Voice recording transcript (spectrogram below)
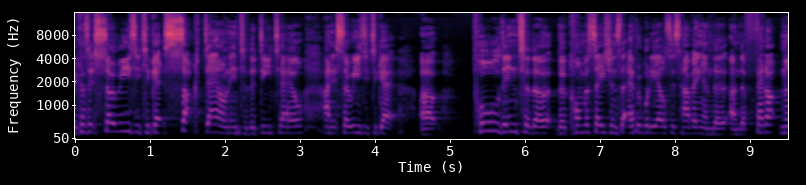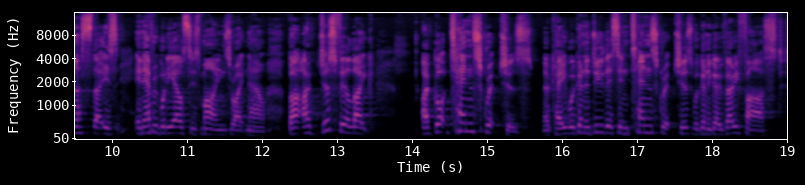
Because it's so easy to get sucked down into the detail, and it's so easy to get uh, pulled into the, the conversations that everybody else is having and the, and the fed upness that is in everybody else's minds right now. But I just feel like I've got 10 scriptures, okay? We're going to do this in 10 scriptures. We're going to go very fast.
